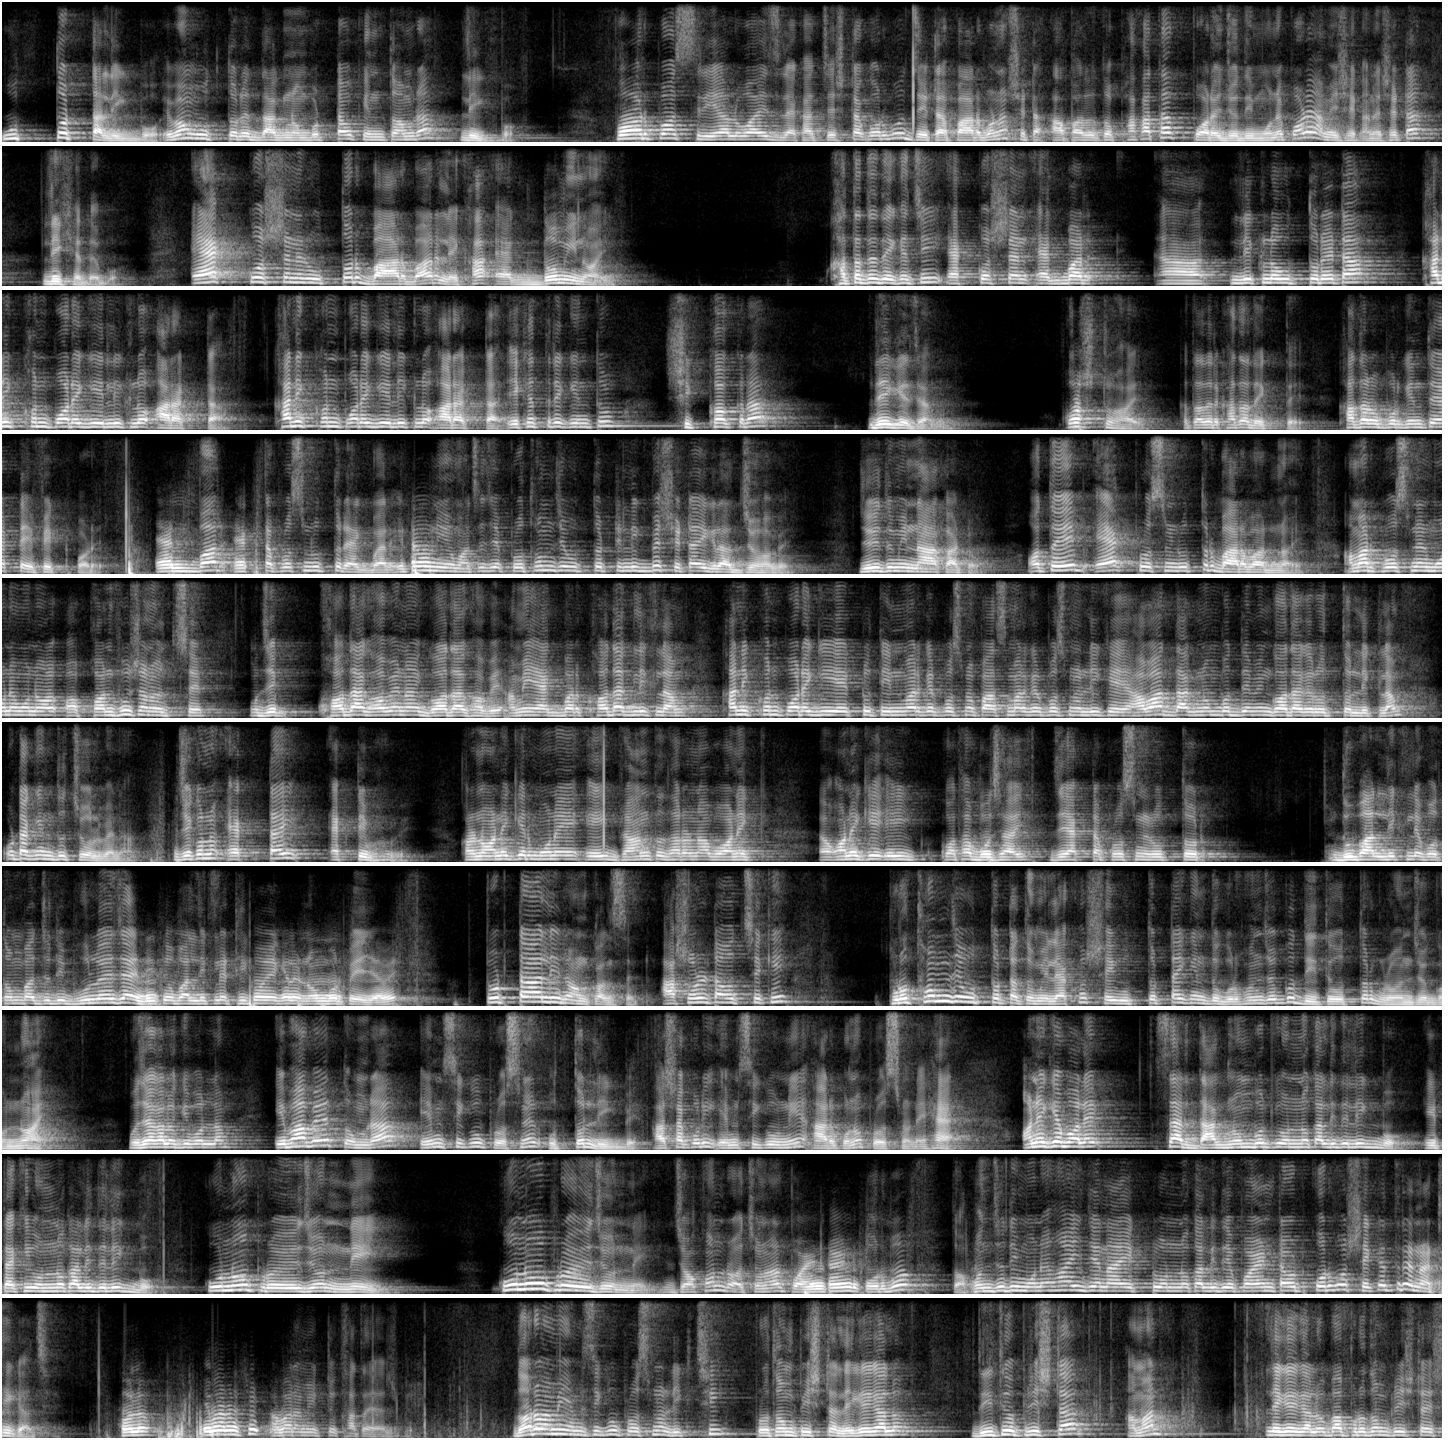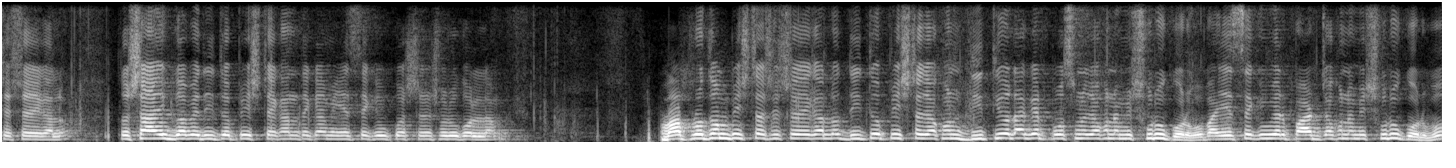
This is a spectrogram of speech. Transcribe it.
উত্তরটা লিখব এবং উত্তরের দাগ নম্বরটাও কিন্তু আমরা লিখব। পরপর সিরিয়াল ওয়াইজ লেখার চেষ্টা করব, যেটা পারব না সেটা আপাতত ফাঁকা থাক, পরে যদি মনে পড়ে আমি সেখানে সেটা লিখে দেব। এক কোশ্চেনের উত্তর বারবার লেখা একদমই নয়। খাতাতে দেখেছি, এক কোশ্চেন একবার লিখলো উত্তর এটা, খানিকক্ষণ পরে গিয়ে লিখলো আর একটা খানিকক্ষণ পরে গিয়ে লিখলো আর একটা এক্ষেত্রে কিন্তু শিক্ষকরা রেগে যান। কষ্ট হয় তাদের খাতা দেখতে। খাতার উপর কিন্তু একটা এফেক্ট পড়ে। একবার একটা প্রশ্নের উত্তর একবার। এটাও নিয়ম আছে যে প্রথম যে উত্তরটি লিখবে সেটাই গ্রাহ্য হবে। যদি তুমি না কাটো। অতএব এক প্রশ্নের উত্তর বারবার নয়। আমার প্রশ্নের মনে মনে কনফিউশন হচ্ছে যে খদাগ হবে নয় গদাগ হবে। আমি একবার খদাগ লিখলাম, খানিকক্ষণ পরে গিয়ে একটু তিন মার্কের প্রশ্ন, পাঁচ মার্কের প্রশ্ন লিখে আবার দাগ নম্বর দিয়ে আমি গদাগের উত্তর লিখলাম, ওটা কিন্তু চলবে না। যে কোনো একটাই অ্যাক্টিভ হবে। কারণ অনেকের মনে এই ভ্রান্ত ধারণা বা অনেক, অনেকে এই কথা বোঝায় যে একটা প্রশ্নের উত্তর দুবার লিখলে, প্রথমবার যদি ভুল হয়ে যায়, দ্বিতীয়বার লিখলে ঠিক হয়ে গেলে নম্বর পেয়ে যাবে। Totally wrong concept. আসলটা হচ্ছে কি, প্রথম যে উত্তরটা তুমি লেখো, সেই উত্তরটাই কিন্তু গ্রহণযোগ্য, দ্বিতীয় উত্তর গ্রহণযোগ্য নয়। বোঝা গেল কি বললাম? এভাবে তোমরা এমসিকিউ প্রশ্নের উত্তর লিখবে। আশা করি এমসিকিউ নিয়ে আর কোনো প্রশ্ন নেই। হ্যাঁ অনেকে বলে স্যার, দাগ নম্বর কি অন্য কালিতে লিখব? এটা কি অন্য কালিতে লিখব? কোনো প্রয়োজন নেই। কোনো প্রয়োজন নেই। যখন রচনার পয়েন্ট আউট করব, তখন যদি মনে হয় যে না, একটু অন্য কালি দিয়ে পয়েন্ট আউট করব, সেক্ষেত্রে না, ঠিক আছে। হলো? এবার আসি, আবার আমি একটু খাতায় আসব। ধরো, আমি এমসিকিউ প্রশ্ন লিখছি, প্রথম পৃষ্ঠা লেগে গেল, দ্বিতীয় পৃষ্ঠা আমার লেগে গেল, বা প্রথম পৃষ্ঠায় শেষ হয়ে গেল। তো স্বাভাবিকভাবে দ্বিতীয় পৃষ্ঠা এখান থেকে আমি এসে কিউ কোশ্চেন শুরু করলাম। বা প্রথম পৃষ্ঠা শেষ হয়ে গেল, দ্বিতীয় পৃষ্ঠা যখন, দ্বিতীয় দাগের প্রশ্ন যখন আমি শুরু করব বা এসে কিউ এর পার্ট যখন আমি শুরু করব,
